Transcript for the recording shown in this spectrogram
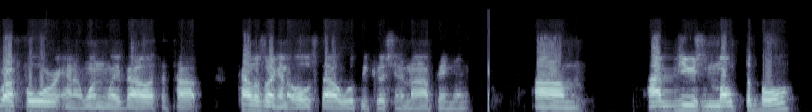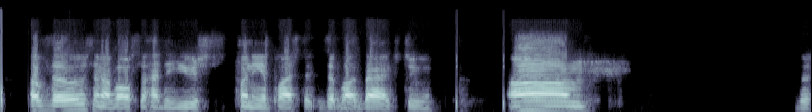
by four and a one-way valve at the top. Kind of looks like an old style whoopee cushion, in my opinion. Um, I've used multiple of those, and I've also had to use plenty of plastic Ziploc bags too. Um, the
